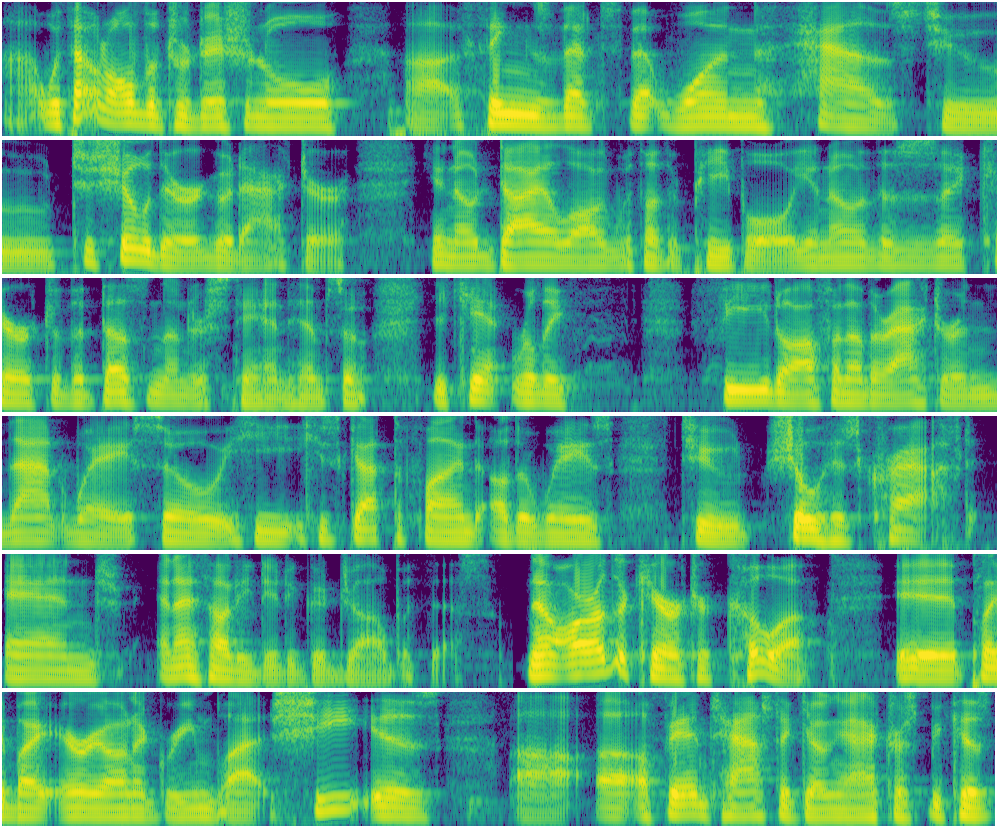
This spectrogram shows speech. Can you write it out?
uh, without all the traditional uh, things that that one has to to show they're a good actor. You know, dialogue with other people. You know, this is a character that doesn't understand him, so you can't really feed off another actor in that way. So he he's got to find other ways to show his craft, and and I thought he did a good job with this. Now, our other character, Koa, eh, played by Ariana Greenblatt, she is uh, a fantastic young actress because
